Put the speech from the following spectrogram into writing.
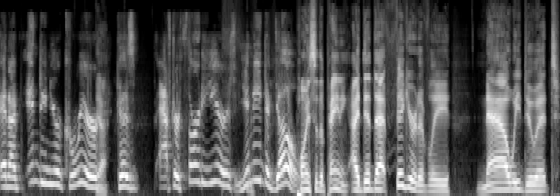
and I'm ending your career Yeah. because after 30 years, you need to go. Points of the painting. I did that figuratively. Now we do it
